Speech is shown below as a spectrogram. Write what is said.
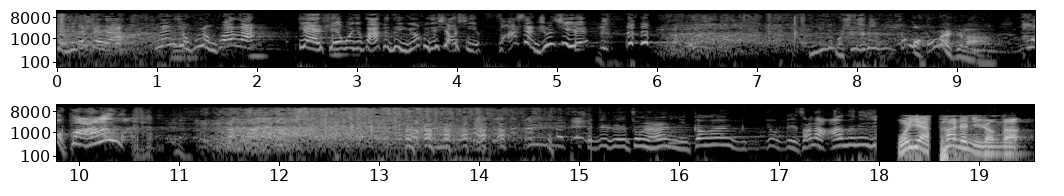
剩下的事儿啊，恁就不用管了。第二天我就把跟他约会的消息发散出去。你怎么是是是上我后面去了？他老扒拉我。这个庄园，你刚刚就给咱俩安排那些。我眼看着你扔的，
